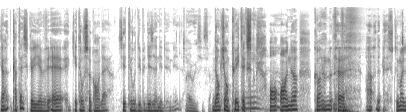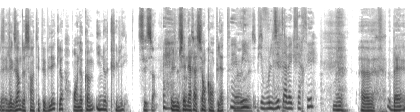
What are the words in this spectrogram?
quand, quand est-ce qu'il y avait, qui étaient au secondaire? C'était au début des années 2000. Ah oui, c'est ça. Donc, ils ont pu être exp- on, on a comme, euh, excusez-moi, l'exemple de santé publique, là, on a comme inoculé C'est ça. une ça. génération complète. Eh Ouais, oui, ouais, puis ça. vous le dites avec fierté. Ouais. Euh, ben,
